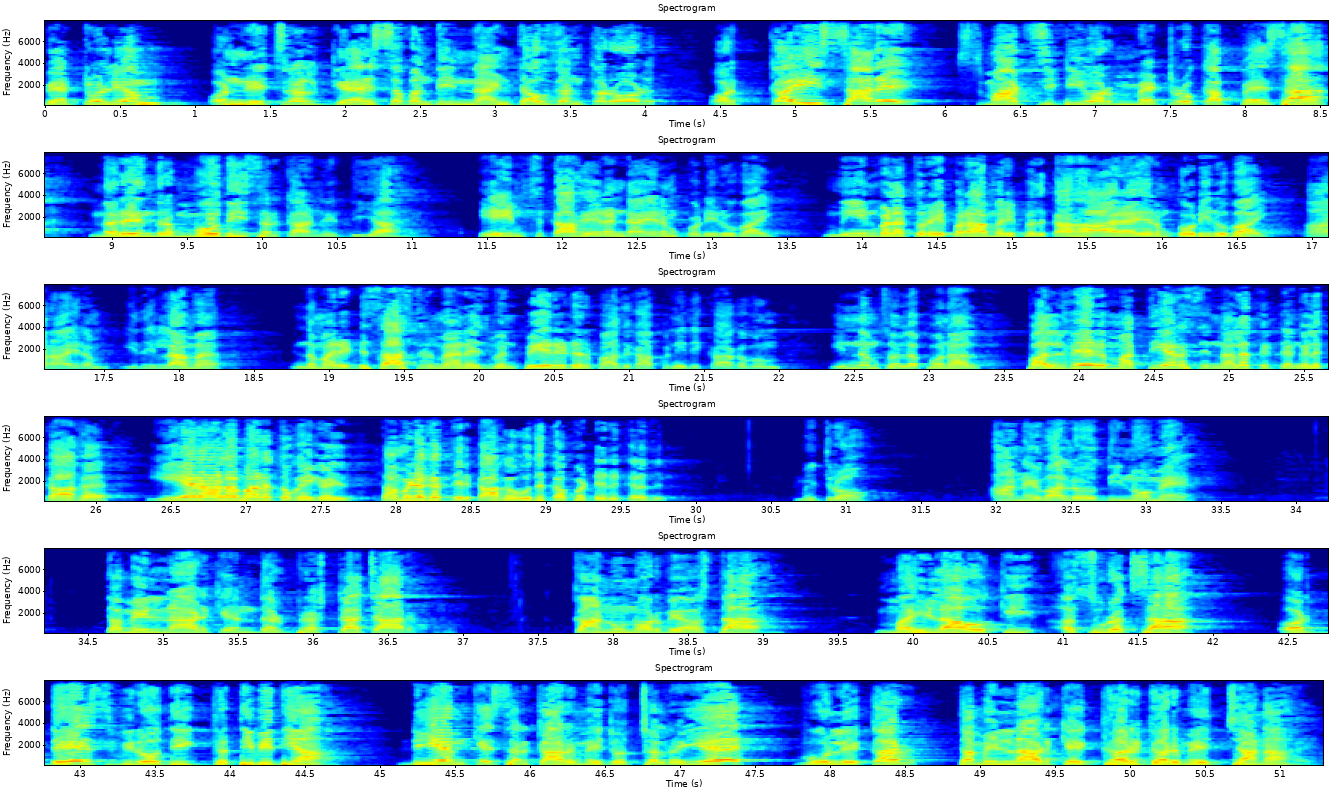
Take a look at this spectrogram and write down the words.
पेट्रोलियम और नेचुरल गैस संबंधी 9000 करोड़ और कई सारे स्मार्ट सिटी और मेट्रो का पैसा नरेंद्र मोदी सरकार ने दिया है எய்ம்ஸுக்காக இரண்டாயிரம் கோடி ரூபாய் மீன்வளத்துறை பராமரிப்பதற்காக ஆறாயிரம் கோடி ரூபாய் ஆறாயிரம் இது இல்லாம இந்த மாதிரி டிசாஸ்டர் மேனேஜ்மெண்ட் பேரிடர் பாதுகாப்பு நிதிக்காகவும் இன்னும் சொல்ல போனால் பல்வேறு மத்திய அரசின் நலத்திட்டங்களுக்காக ஏராளமான தொகைகள் தமிழகத்திற்காக ஒதுக்கப்பட்டிருக்கிறது मित्रों आने वाले दिनों में तमिलनाडु के अंदर भ्रष्टाचार कानून और व्यवस्था महिलाओं की असुरक्षा और देश विरोधी गतिविधियां डीएम के सरकार में जो चल रही है वो लेकर तमिलनाडु के घर घर में जाना है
